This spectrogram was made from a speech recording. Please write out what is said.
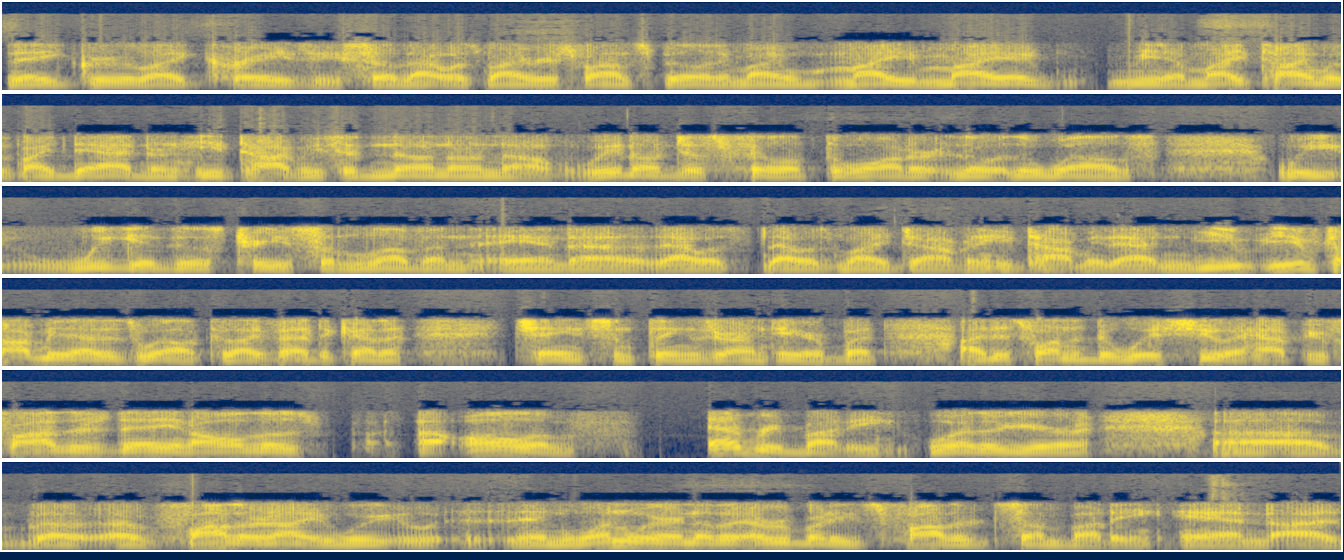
they grew like crazy. So that was my responsibility. My my my you know my time with my dad when he taught me he said no no no we don't just fill up the water the, the wells we we give those trees some loving and uh, that was that was my job and he taught me that and you you've taught me that as well because I've had to kind of change some things around here. But I just wanted to wish you a happy Father's Day and all those uh, all of everybody, whether you're a, a, a father or not, we, in one way or another, everybody's fathered somebody, and uh,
